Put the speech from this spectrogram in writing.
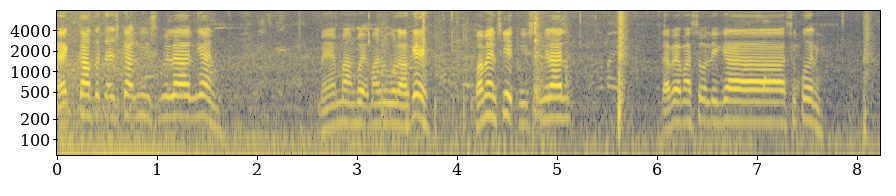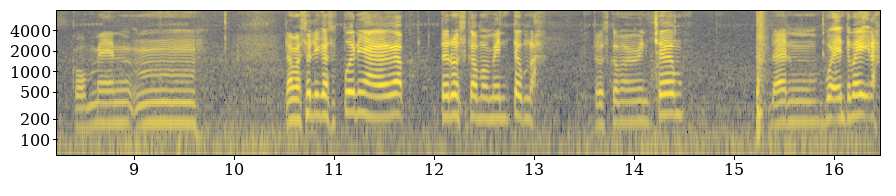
Eka aku tak cakap ni sembilan kan? Memang baik malu lah Okay Komen sikit ni sembilan. Dapat masuk Liga Super ni? Komen hmm, Dah masuk Liga Super ni harap teruskan momentum lah. Teruskan momentum Dan buat yang terbaik lah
